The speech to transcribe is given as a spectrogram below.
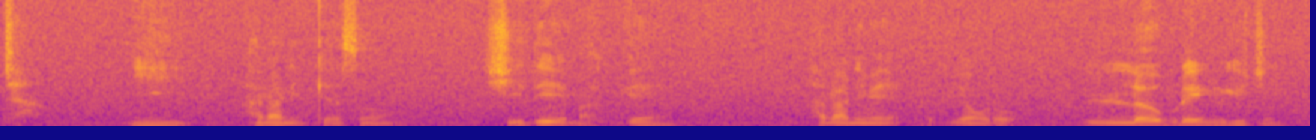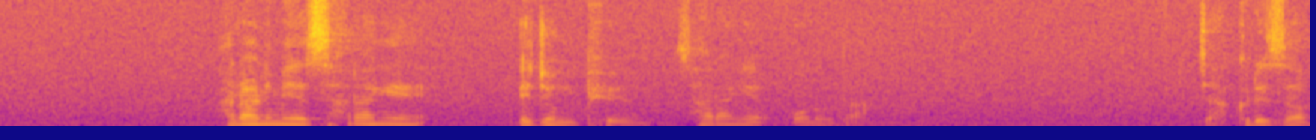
자이 하나님께서 시대에 맞게 하나님의 영어로 love language 하나님의 사랑의 애정 표현 사랑의 언어다. 자 그래서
